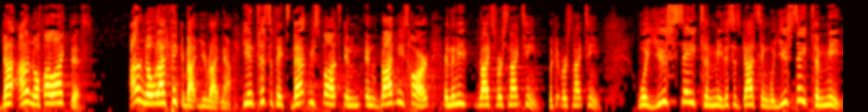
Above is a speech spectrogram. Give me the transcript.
God, I don't know if I like this. I don't know what I think about you right now. He anticipates that response in, in Rodney's heart, and then he writes verse 19. Look at verse 19. Will you say to me, this is God saying, will you say to me,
